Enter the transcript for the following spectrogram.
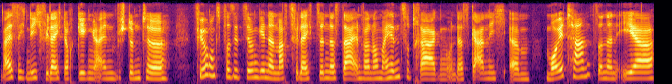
weiß ich nicht, vielleicht auch gegen eine bestimmte Führungsposition gehen, dann macht es vielleicht Sinn, das da einfach nochmal hinzutragen und das gar nicht ähm, meutern, sondern eher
